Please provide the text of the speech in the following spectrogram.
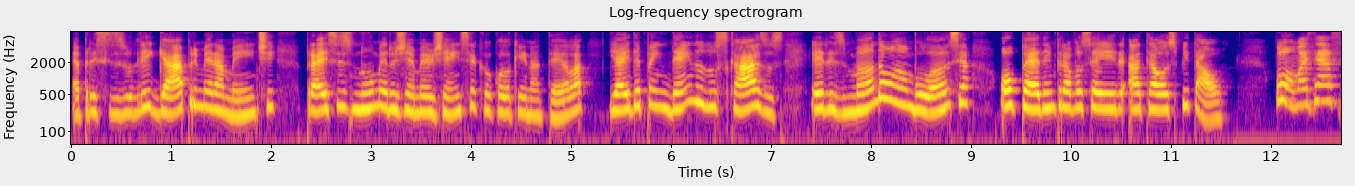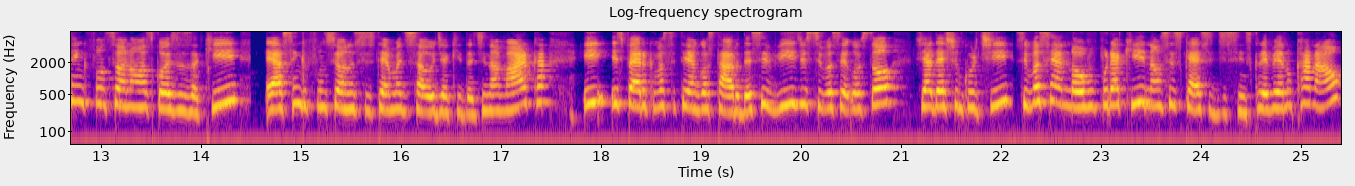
É preciso ligar primeiramente para esses números de emergência que eu coloquei na tela, e aí, dependendo dos casos, eles mandam a ambulância ou pedem para você ir até o hospital. Bom, mas é assim que funcionam as coisas aqui, é assim que funciona o sistema de saúde aqui da Dinamarca e espero que você tenha gostado desse vídeo. Se você gostou, já deixa um curtir. Se você é novo por aqui, não se esquece de se inscrever no canal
